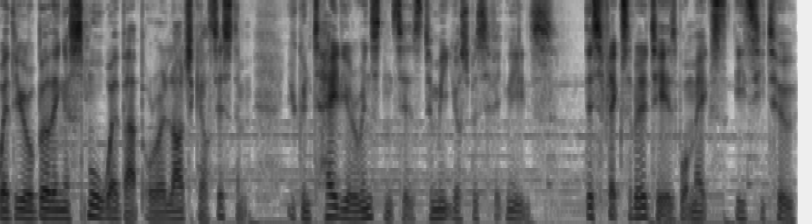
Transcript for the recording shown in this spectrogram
Whether you're building a small web app or a large-scale system, you can tailor your instances to meet your specific needs. This flexibility is what makes EC2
